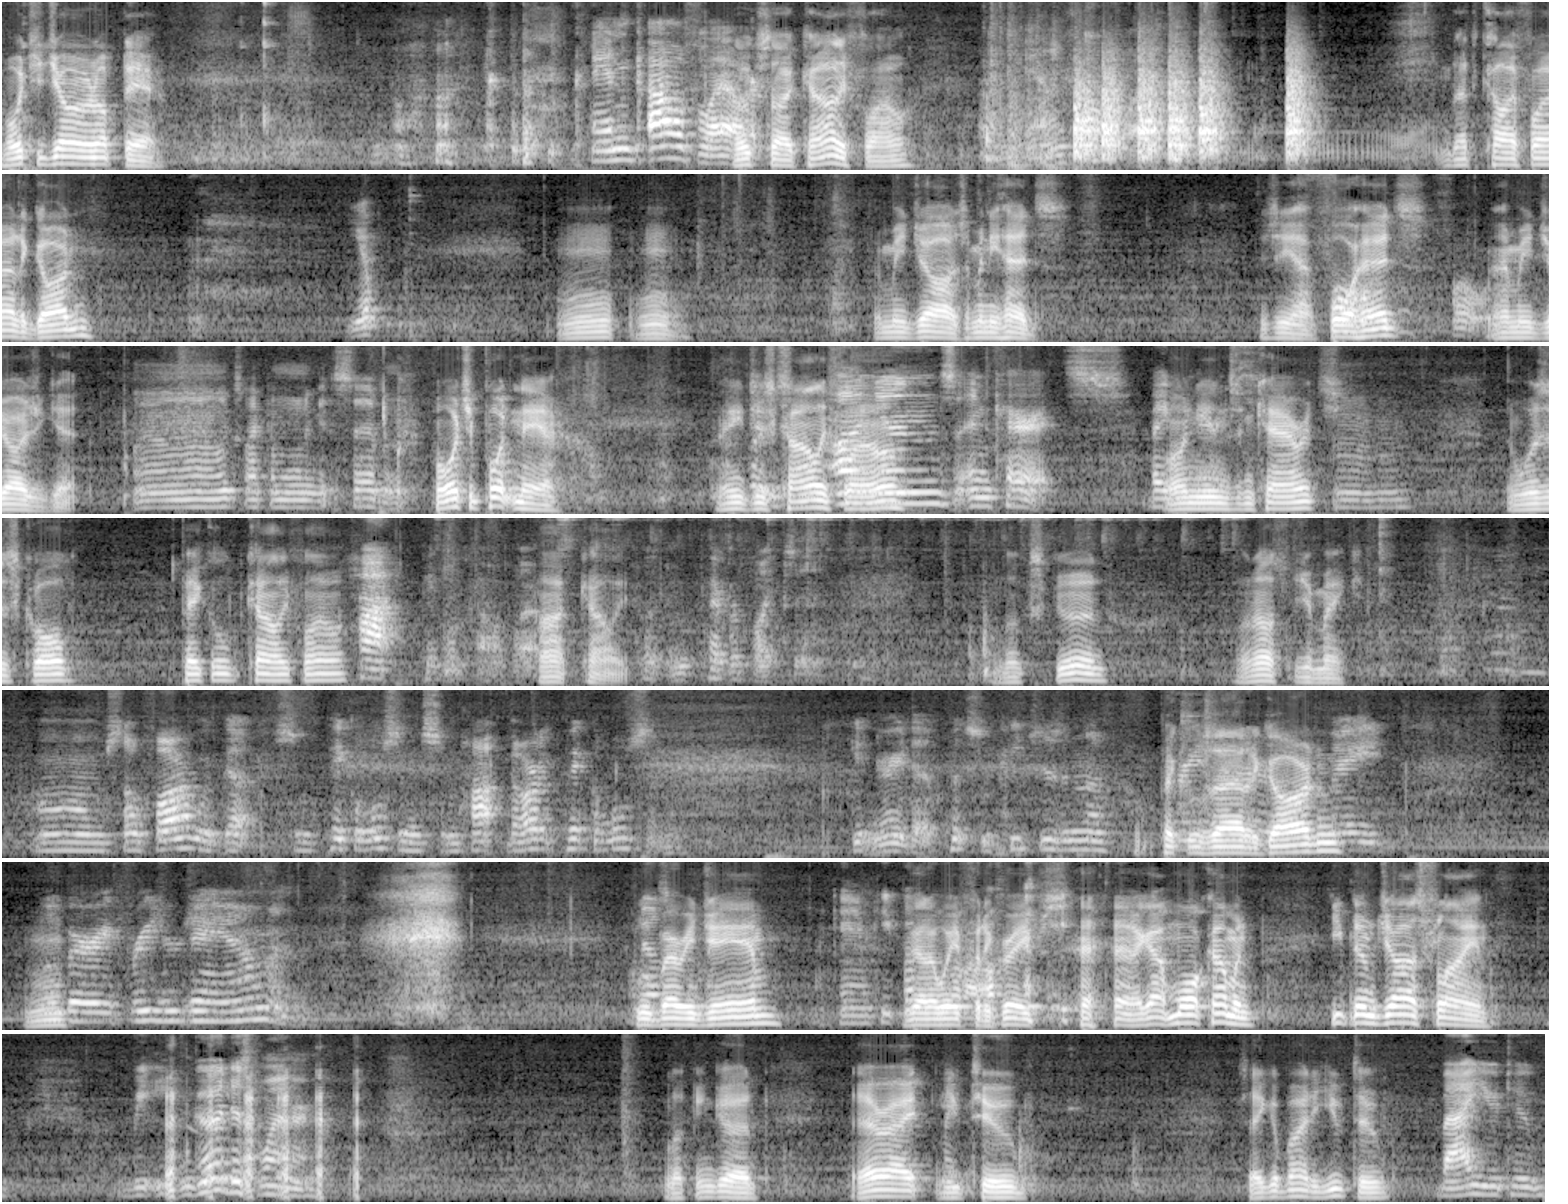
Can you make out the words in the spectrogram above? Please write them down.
What you drawing up there? Canned cauliflower. Looks like cauliflower. Canned cauliflower. That cauliflower in the garden? Yep. Mm-mm. How many jars? How many heads? Does he have four, Four. heads? Four. How many jars you get? Uh, looks like I'm gonna get seven. Well, what you putting there? Ain't just cauliflower. Onions and carrots. Onions and carrots. hmm And what's this called? Pickled cauliflower? Hot pickled cauliflower. Hot cauliflower. Put pepper flakes in it. Looks good. What else did you make? Um, so far we've got some pickles and some hot garlic pickles and getting ready to put some peaches in the Pickles out of the garden? Made Mm. blueberry freezer jam and Blueberry jam. I can't keep up. gotta wait for the grapes. I got more coming. Keep them jaws flying. Be eating good this winter. Looking good. All right, YouTube. Say goodbye to YouTube. Bye YouTube.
